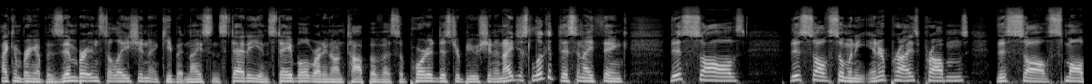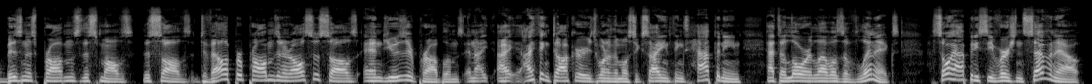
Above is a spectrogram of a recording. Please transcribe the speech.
I can bring up a Zimbra installation and keep it nice and steady and stable, running on top of a supported distribution. And I just look at this and I think this solves this solves so many enterprise problems. This solves small business problems. This solves this solves developer problems, and it also solves end user problems. And I, I, I think Docker is one of the most exciting things happening at the lower levels of Linux. So happy to see version seven out.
